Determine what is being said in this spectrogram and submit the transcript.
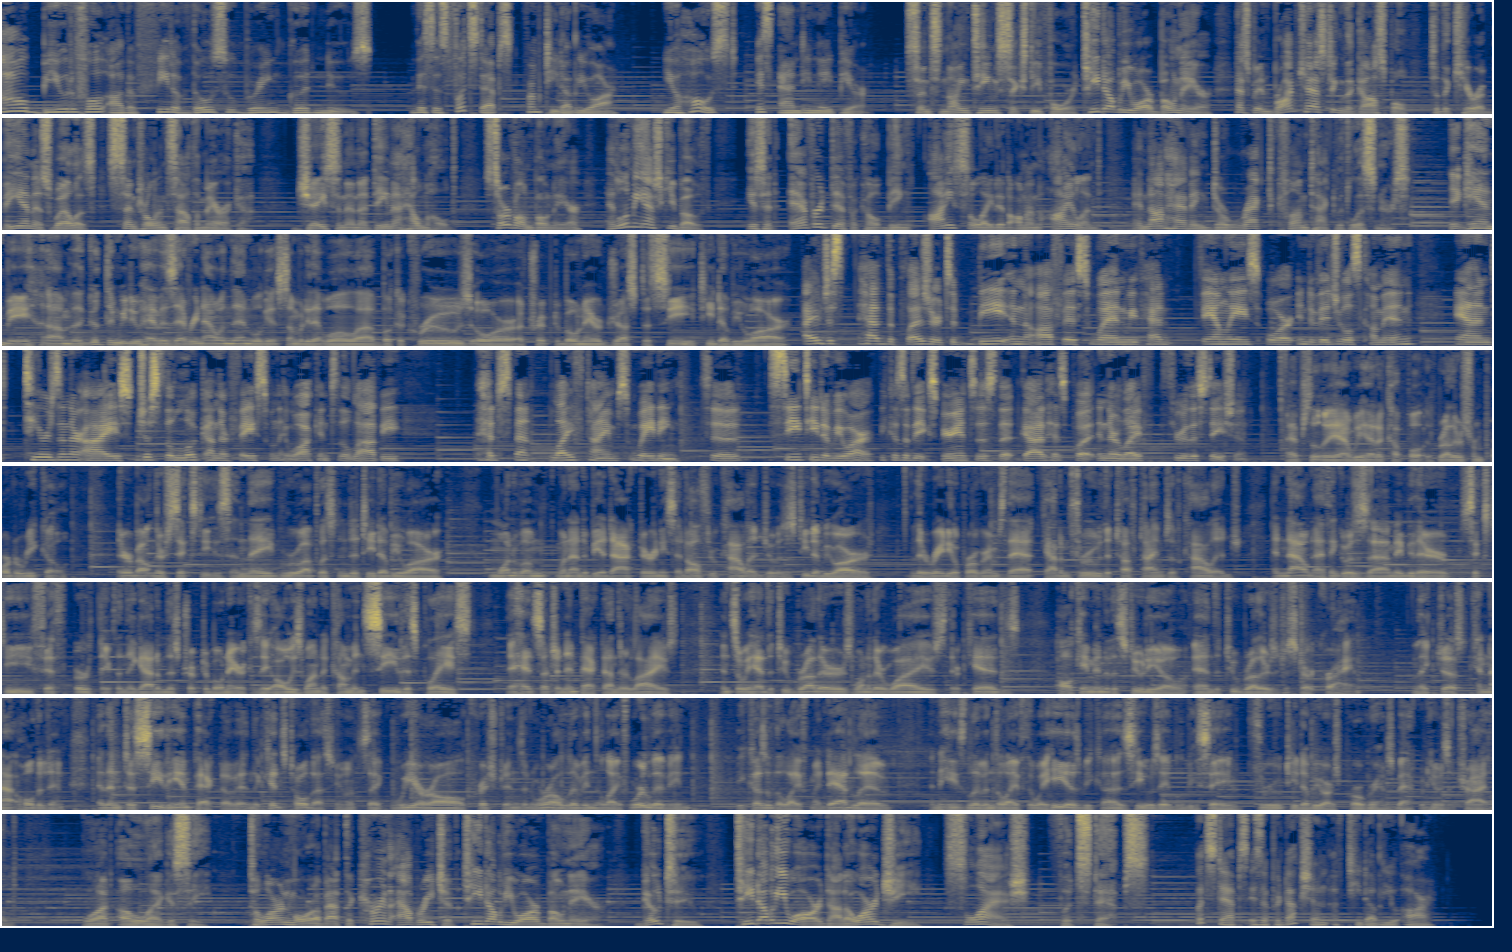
How beautiful are the feet of those who bring good news. This is Footsteps from TWR. Your host is Andy Napier. Since 1964, TWR Bonaire has been broadcasting the gospel to the Caribbean as well as Central and South America. Jason and Adina Helmholdt serve on Bonaire, and let me ask you both is it ever difficult being isolated on an island and not having direct contact with listeners? It can be. Um, the good thing we do have is every now and then we'll get somebody that will uh, book a cruise or a trip to Bonaire just to see TWR. I've just had the pleasure to be in the office when we've had families or individuals come in and tears in their eyes, just the look on their face when they walk into the lobby, had spent lifetimes waiting to see TWR because of the experiences that God has put in their life through the station. Absolutely, yeah. We had a couple brothers from Puerto Rico. They're about in their 60s, and they grew up listening to TWR. One of them went on to be a doctor, and he said all through college it was TWR, their radio programs that got him through the tough times of college. And now I think it was uh, maybe their 65th birthday, and they got him this trip to Bonaire because they always wanted to come and see this place that had such an impact on their lives. And so we had the two brothers, one of their wives, their kids, all came into the studio, and the two brothers just start crying. Like, just cannot hold it in. And then to see the impact of it, and the kids told us, you know, it's like we are all Christians and we're all living the life we're living because of the life my dad lived, and he's living the life the way he is because he was able to be saved through TWR's programs back when he was a child. What a legacy. To learn more about the current outreach of TWR Bonaire, go to twr.org slash Footsteps. Footsteps is a production of TWR.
